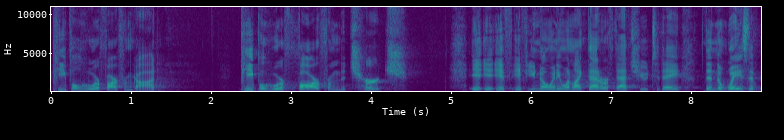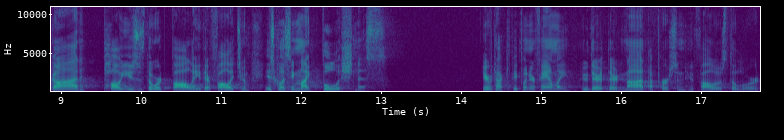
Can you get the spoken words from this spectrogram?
People who are far from God, people who are far from the church, if, if you know anyone like that, or if that's you today, then the ways of God, Paul uses the word folly, their folly to him, it's going to seem like foolishness. You ever talk to people in your family who they're, they're not a person who follows the Lord?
